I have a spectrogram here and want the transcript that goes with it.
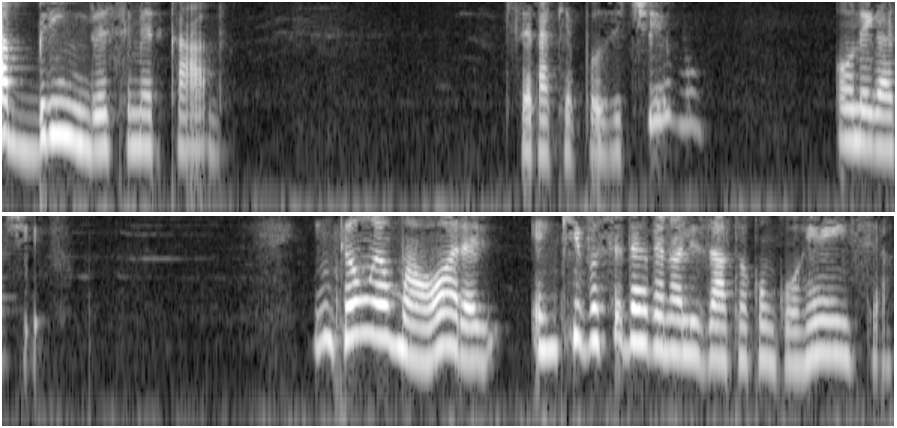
abrindo esse mercado? Será que é positivo ou negativo? Então é uma hora em que você deve analisar a tua concorrência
